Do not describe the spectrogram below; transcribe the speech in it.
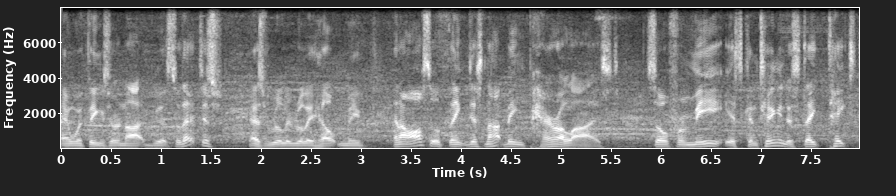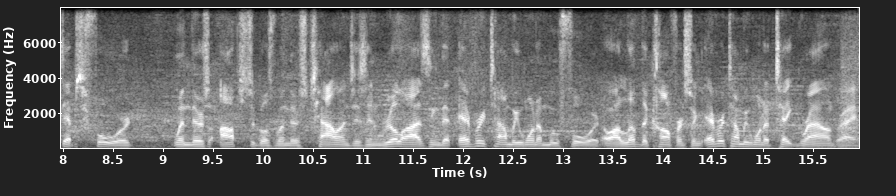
and when things are not good. So that just has really, really helped me. And I also think just not being paralyzed. So for me, it's continuing to stay, take steps forward when there's obstacles, when there's challenges, and realizing that every time we want to move forward, or I love the conferencing, every time we want to take ground, Right.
